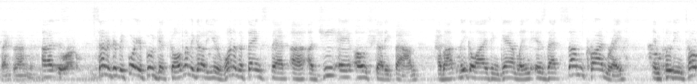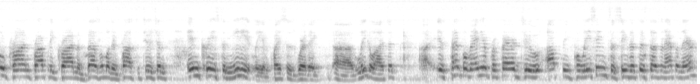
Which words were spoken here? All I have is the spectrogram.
Thanks for having me. Uh, Senator, before your food gets cold, let me go to you. One of the things that uh, a GAO study found about legalizing gambling is that some crime rates, including total crime, property crime, embezzlement, and prostitution, increased immediately in places where they uh, legalized it. Uh, is Pennsylvania prepared to up the policing to see that this doesn't happen there?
